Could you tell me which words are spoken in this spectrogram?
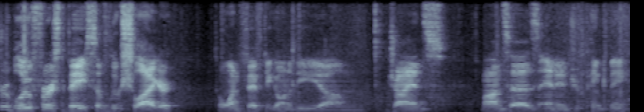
True Blue first base of Luke Schlager to 150 going to the um, Giants. Montez and Andrew Pinkney.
